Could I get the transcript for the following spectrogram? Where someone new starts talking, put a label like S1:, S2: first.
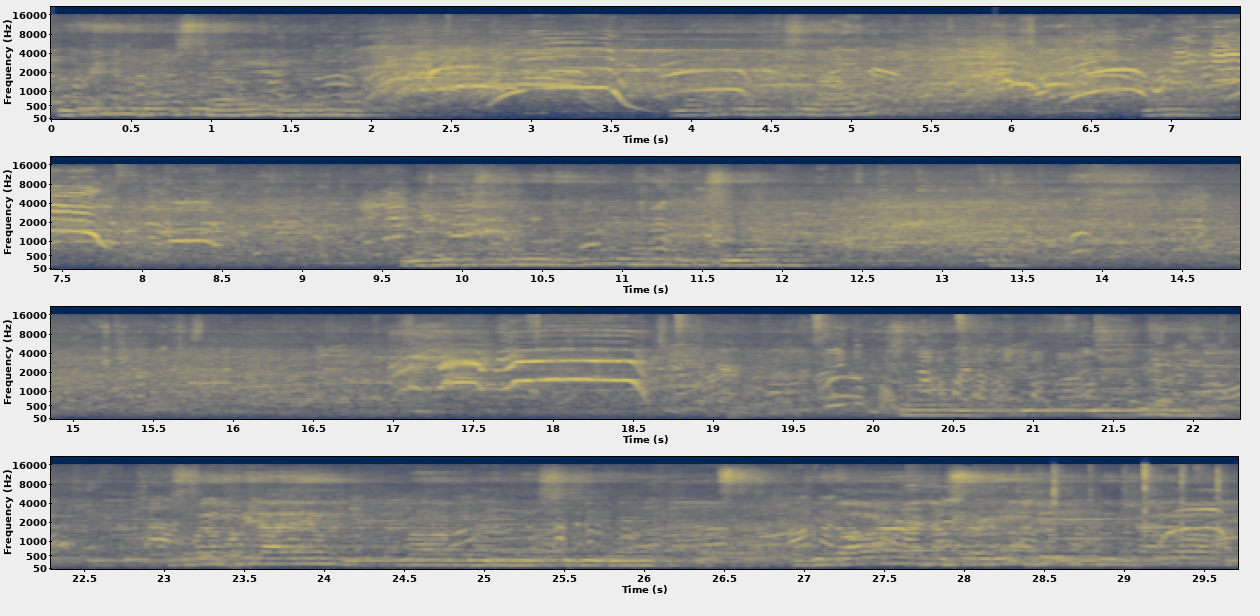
S1: Nyo na sayaw? Ayun. Wala ba po yung sayaw? Ayun. Wala kayo kasama ngayong gabi. Wala rin yung sayaw. So, yun. Gusto ko lang pakilala yung mga bands dito. Guitar, Mr. AJ,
